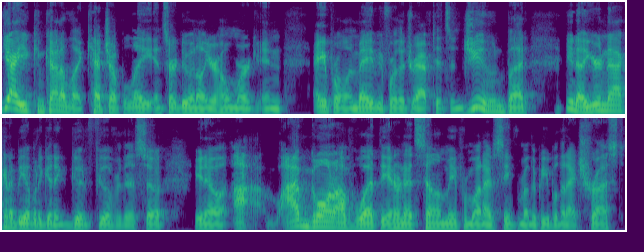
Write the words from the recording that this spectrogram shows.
yeah, you can kind of like catch up late and start doing all your homework in April and May before the draft hits in June, but you know, you're not going to be able to get a good feel for this. So, you know, I, I'm going off what the internet's telling me from what I've seen from other people that I trust.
